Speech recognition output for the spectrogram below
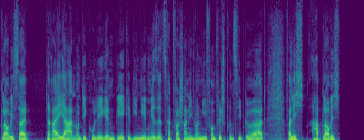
glaube ich, seit drei Jahren und die Kollegin Beke, die neben mir sitzt, hat wahrscheinlich noch nie vom Fischprinzip gehört, weil ich habe, glaube ich,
